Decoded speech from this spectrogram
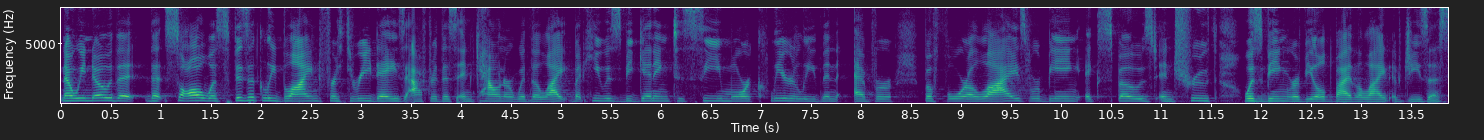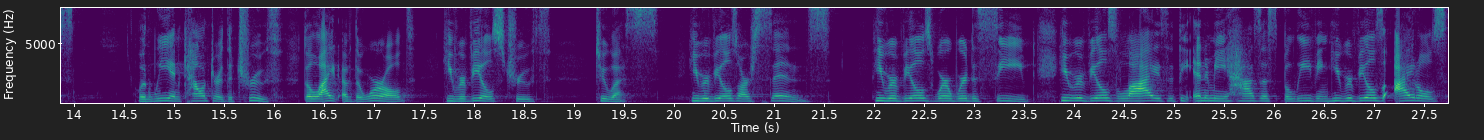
Now we know that, that Saul was physically blind for three days after this encounter with the light, but he was beginning to see more clearly than ever before. Lies were being exposed and truth was being revealed by the light of Jesus. When we encounter the truth, the light of the world, he reveals truth to us. He reveals our sins. He reveals where we're deceived. He reveals lies that the enemy has us believing. He reveals idols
